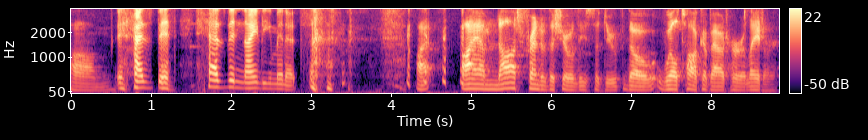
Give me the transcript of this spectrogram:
Um, It has been it has been 90 minutes. I I am not friend of the show Lisa Dupe, though we'll talk about her later.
